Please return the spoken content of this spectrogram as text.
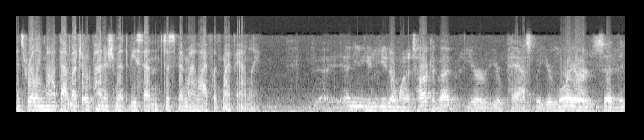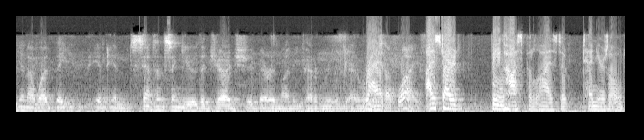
It's really not that much of a punishment to be sentenced to spend my life with my family. Uh, and you, you, you don't want to talk about your, your past, but your lawyer said that, you know what, they, in, in sentencing you, the judge should bear in mind that you've had a really, you had a really Right. tough life. I started being hospitalized at 10 years old.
